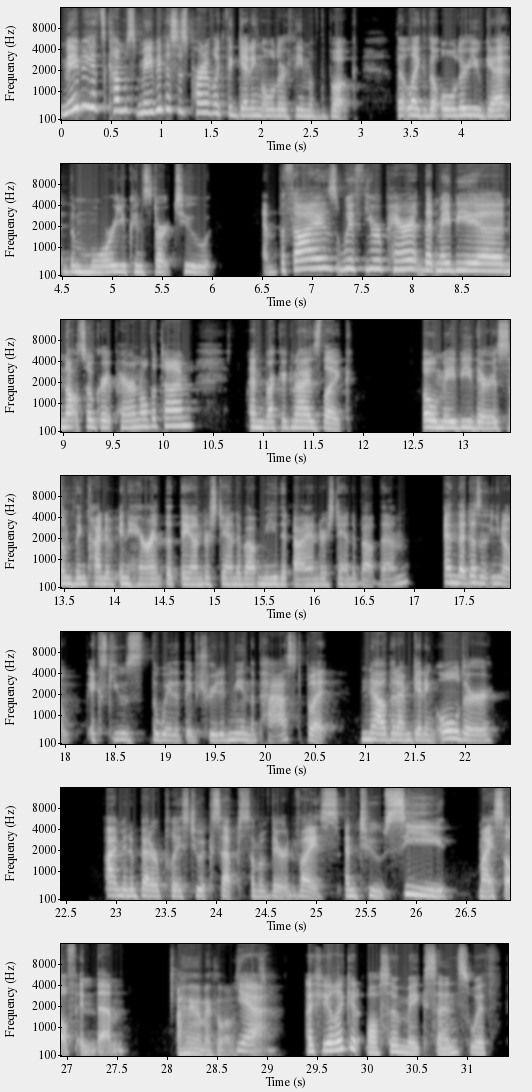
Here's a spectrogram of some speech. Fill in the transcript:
maybe it comes maybe this is part of like the getting older theme of the book that like the older you get, the more you can start to empathize with your parent that may be a not so great parent all the time and recognize like oh maybe there is something kind of inherent that they understand about me that I understand about them and that doesn't you know excuse the way that they've treated me in the past but now that I'm getting older I'm in a better place to accept some of their advice and to see myself in them I think that makes a lot of yeah. sense. I feel like it also makes sense with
